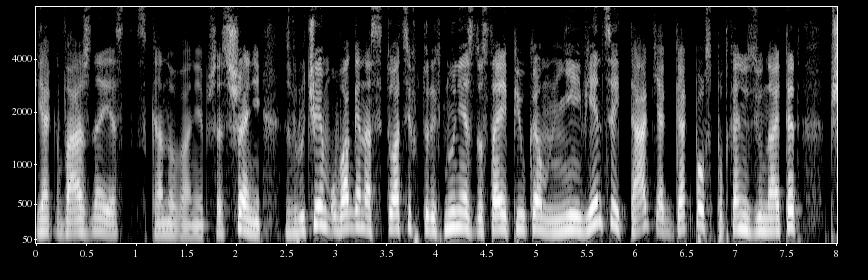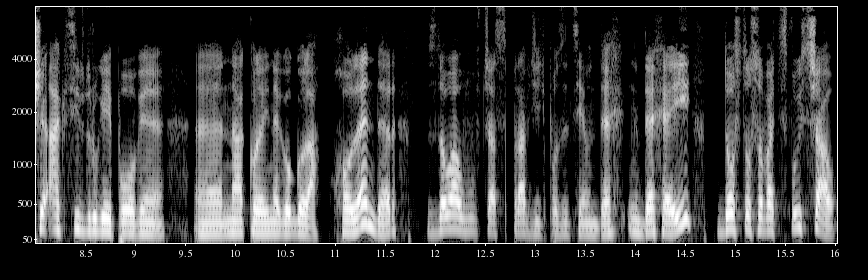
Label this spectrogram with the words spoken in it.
jak ważne jest skanowanie przestrzeni. Zwróciłem uwagę na sytuacje, w których Nunes dostaje piłkę mniej więcej tak, jak Gakpo w spotkaniu z United przy akcji w drugiej połowie e, na kolejnego gola. Holender zdołał wówczas sprawdzić pozycję DHI, dostosować swój strzał.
